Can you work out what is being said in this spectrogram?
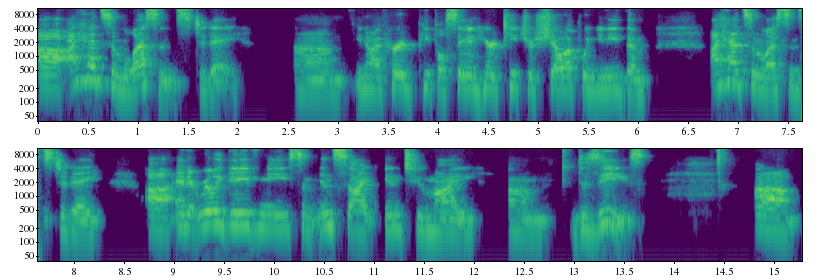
Uh, I had some lessons today. Um, you know, I've heard people say in here, teachers show up when you need them. I had some lessons today uh, and it really gave me some insight into my um, disease. Um,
